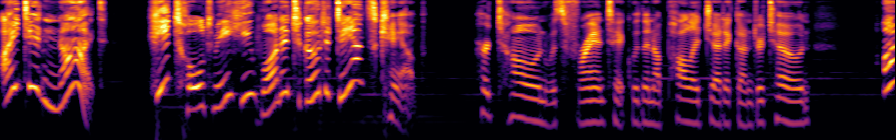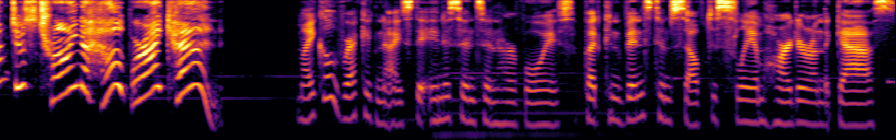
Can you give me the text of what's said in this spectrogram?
I did not. He told me he wanted to go to dance camp. Her tone was frantic with an apologetic undertone. I'm just trying to help where I can. Michael recognized the innocence in her voice, but convinced himself to slam harder on the gas.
